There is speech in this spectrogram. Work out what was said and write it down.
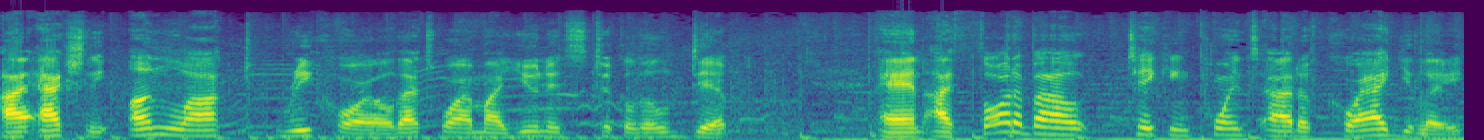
I actually unlocked recoil. That's why my units took a little dip. And I thought about taking points out of Coagulate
